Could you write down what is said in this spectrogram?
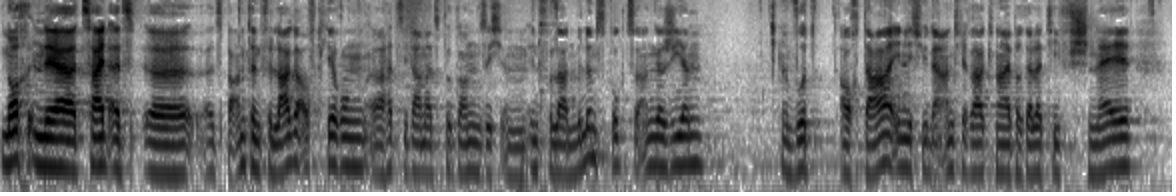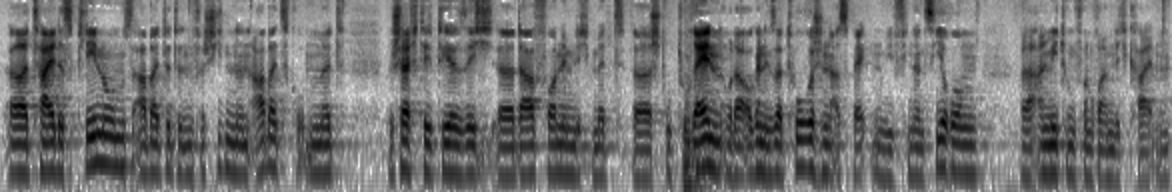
Noch in der Zeit als, äh, als Beamtin für Lageaufklärung hat sie damals begonnen, sich im Infoladen Wilhelmsburg zu engagieren wurde auch da, ähnlich wie der Antira-Kneipe, relativ schnell äh, Teil des Plenums, arbeitete in verschiedenen Arbeitsgruppen mit, beschäftigte sich äh, da vornehmlich mit äh, strukturellen oder organisatorischen Aspekten wie Finanzierung, äh, Anmietung von Räumlichkeiten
